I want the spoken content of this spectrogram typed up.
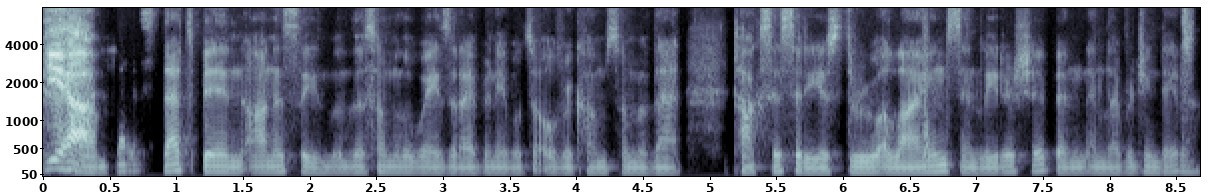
yeah, um, that's that's been honestly the, some of the ways that I've been able to overcome some of that toxicity is through alliance and leadership and, and leveraging data.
